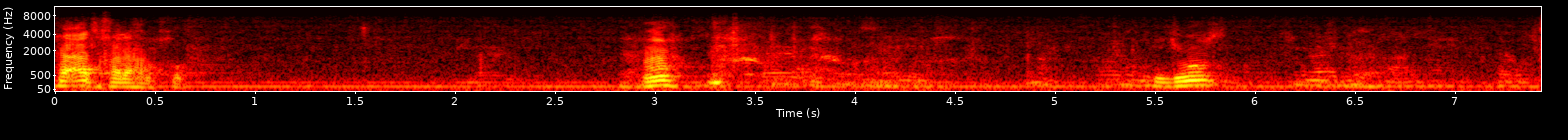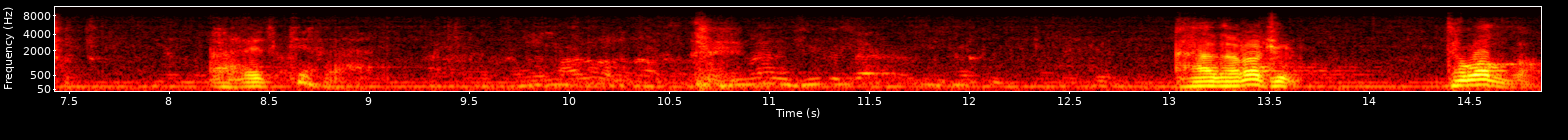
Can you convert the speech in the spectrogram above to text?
فأدخلها الخف ها؟ يجوز؟ أعيد كيف؟ هذا رجل توضأ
